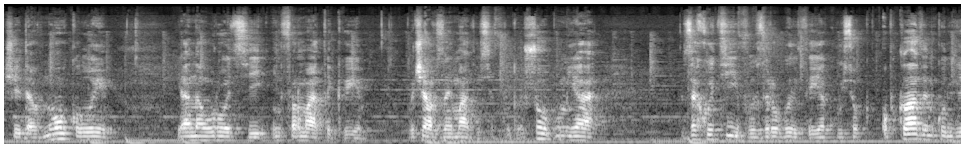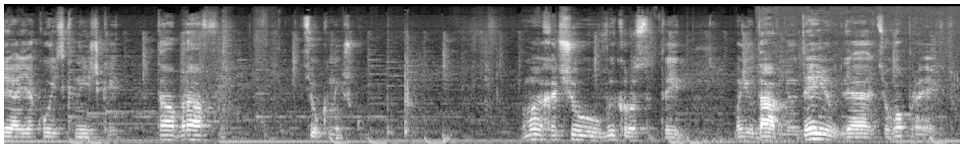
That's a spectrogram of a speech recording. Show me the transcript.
ще давно, коли я на уроці інформатики почав займатися фотошопом. Я захотів зробити якусь обкладинку для якоїсь книжки та обрав цю книжку. Тому я хочу використати мою давню ідею для цього проєкту.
